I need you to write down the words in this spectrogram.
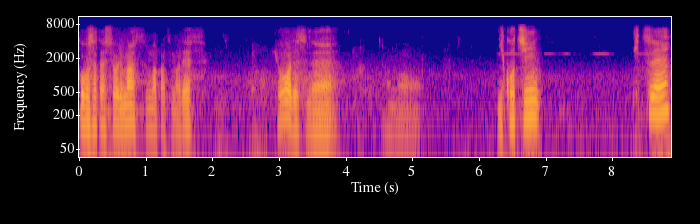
ご無沙汰しております。馬勝間です。今日はですね、あの、ニコチン、喫煙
